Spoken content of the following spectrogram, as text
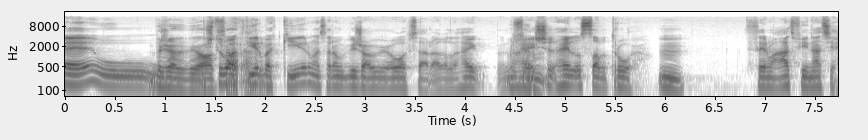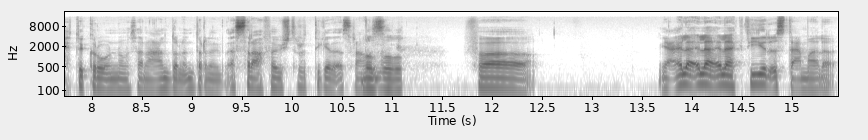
إيه و بيرجعوا بيبيعوها بيشتروها كثير. بكير مثلا وبيرجعوا بيبيعوها بسعر أغلى هي إنه هي الش- هي القصة بتروح امم بصير ما عاد في ناس يحتكروا إنه مثلا عندهم انترنت أسرع فبيشتروا ال ticket أسرع. بالضبط ف يعني لها لها لها كثير استعمالات.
